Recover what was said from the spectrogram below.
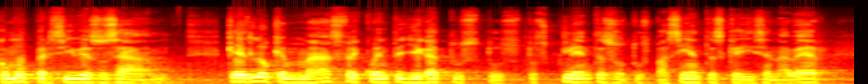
¿Cómo percibes, o sea, qué es lo que más frecuente llega a tus, tus, tus clientes o tus pacientes que dicen, a ver,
